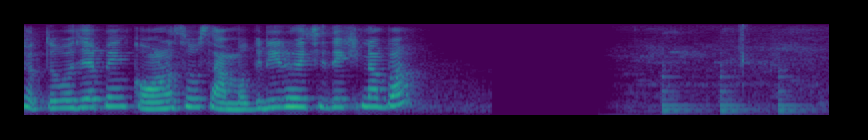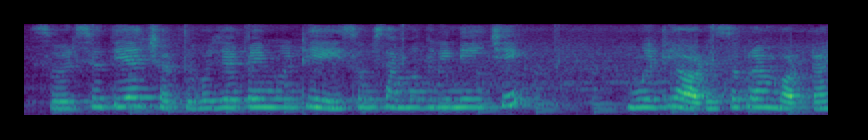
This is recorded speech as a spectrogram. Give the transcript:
ଛତୁ ଭଜା ପାଇଁ କ'ଣ ସବୁ ସାମଗ୍ରୀ ରହିଛି ଦେଖିନେବା সোরিষ দিয়া ছতু ভজা মু এটি এইসব সামগ্রী নিয়েছি মু এটি আড়াইশো গ্রাম বটন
